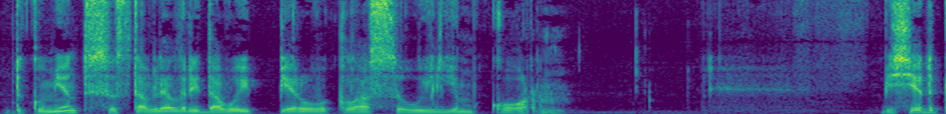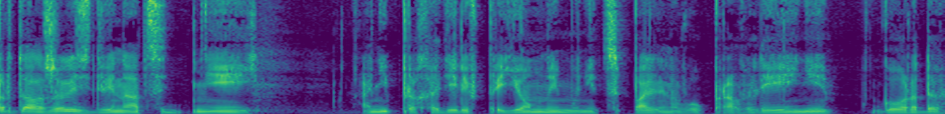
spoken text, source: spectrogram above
Документы составлял рядовой первого класса Уильям Корн. Беседы продолжались 12 дней. Они проходили в приемной муниципального управления города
